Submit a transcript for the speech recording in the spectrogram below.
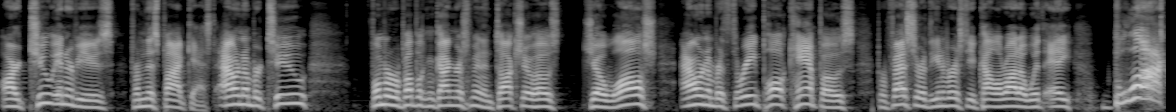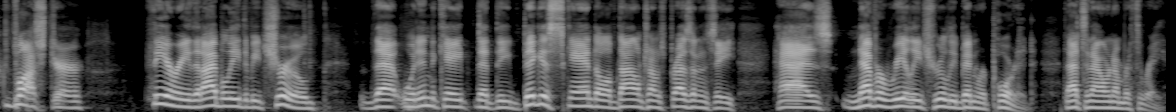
our two interviews from this podcast. Hour number two, former Republican Congressman and talk show host Joe Walsh. Hour number three, Paul Campos, professor at the University of Colorado, with a blockbuster theory that I believe to be true that would indicate that the biggest scandal of Donald Trump's presidency has never really truly been reported. That's in hour number three.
